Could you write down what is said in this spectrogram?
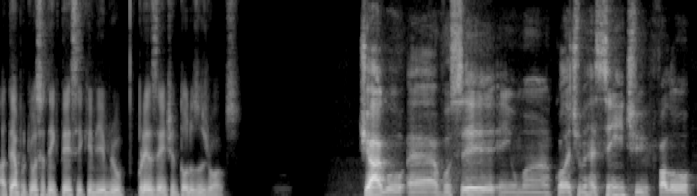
até porque você tem que ter esse equilíbrio presente em todos os jogos. Tiago, é, você em uma coletiva recente falou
